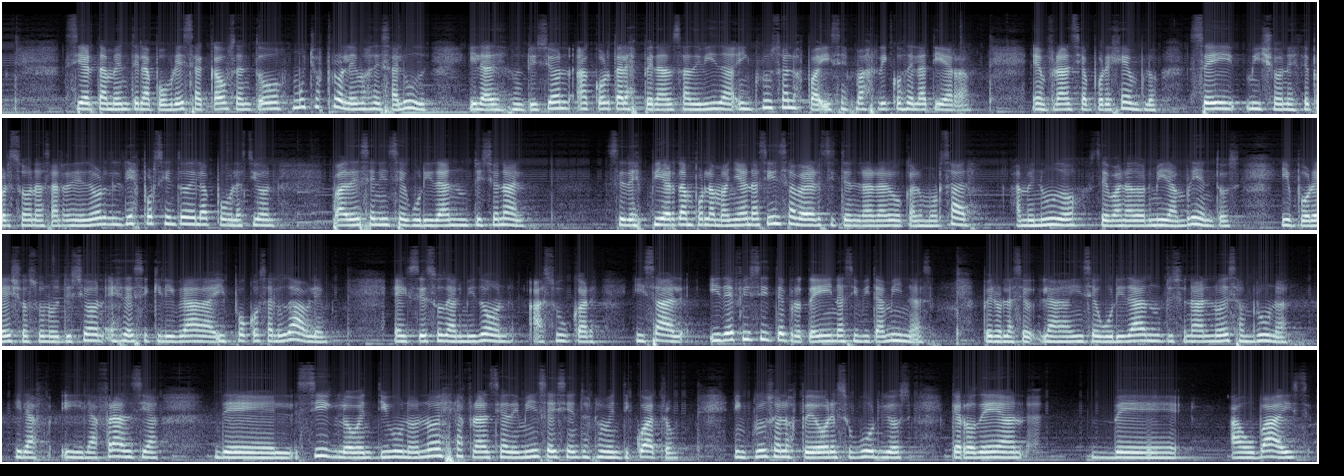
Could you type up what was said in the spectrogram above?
Ciertamente la pobreza causa en todos muchos problemas de salud y la desnutrición acorta la esperanza de vida incluso en los países más ricos de la tierra. En Francia, por ejemplo, 6 millones de personas, alrededor del 10% de la población, padecen inseguridad nutricional. Se despiertan por la mañana sin saber si tendrán algo que almorzar. A menudo se van a dormir hambrientos y por ello su nutrición es desequilibrada y poco saludable. Exceso de almidón, azúcar y sal y déficit de proteínas y vitaminas. Pero la, la inseguridad nutricional no es hambruna, y la, y la Francia del siglo XXI no es la Francia de 1694. Incluso en los peores suburbios que rodean Beauvais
